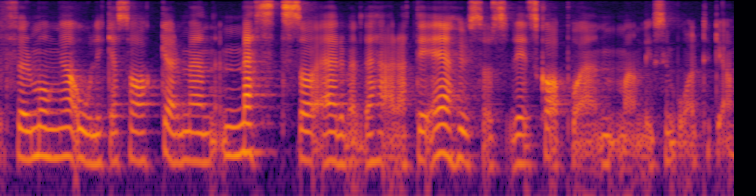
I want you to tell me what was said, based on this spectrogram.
för många olika saker. Men mest så är det väl det här att det är hushållsredskap på en manlig symbol tycker jag.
